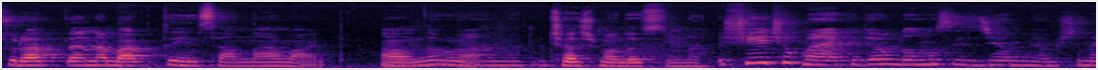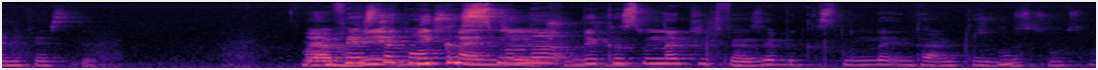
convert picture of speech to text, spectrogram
suratlarına baktığı insanlar vardı. Anladın Doğru, mı? Anladım. Çalışma odasında. Şeyi çok merak ediyorum da onu nasıl izleyeceğim diyorum işte manifesti. Yani Manifeste bir, bir kısmını bir kısmını Netflix'ten izle, bir kısmını da internetten izle. Olsa.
